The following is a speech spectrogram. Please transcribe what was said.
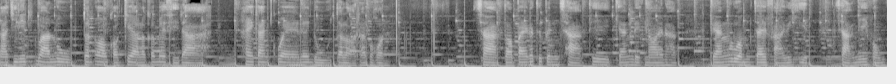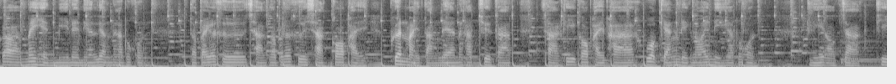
นาจิริตวาดรูปต้นอ้อกอแก้วแล้วก็แม่สีดา ให้การกล้วยได้ดูตลอดครับทุกคน ฉากต่อไปก็จะเป็นฉากที่แก๊งเด็กน้อยนะครับ แก๊งรวมใจฝ่ายวิกฤต ฉากนี้ผมก็ไม่เห็นมีในเนื้อเรื่องนะครับทุกคน ต่อไปก็คือฉากต่อไปก็คือฉากกอไผ่เพื่อนใหม่ต่างแดนนะครับ ชื่อการ์ดฉากที่กอไผ่พาพวกแก๊งเด็กน้อยหนีครับทุกคนหนีออกจากที่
